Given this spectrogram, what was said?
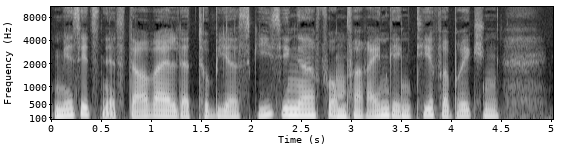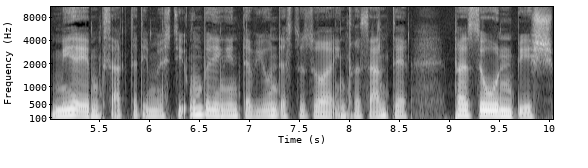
wir sitzen jetzt da, weil der Tobias Giesinger vom Verein gegen Tierfabriken mir eben gesagt hat, ich müsste dich unbedingt interviewen, dass du so eine interessante Person bist.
